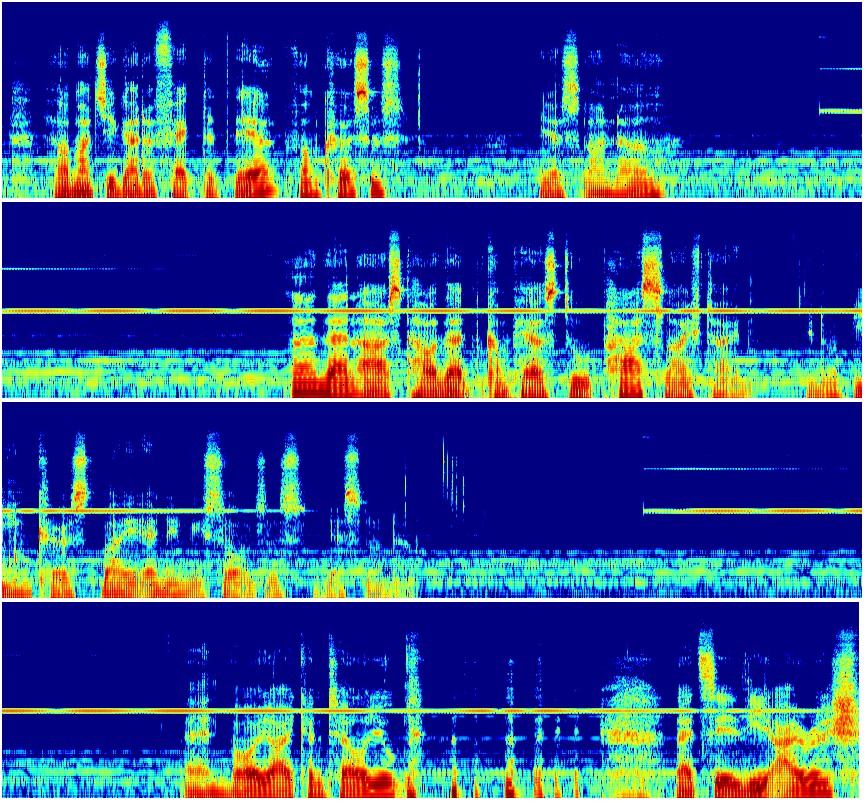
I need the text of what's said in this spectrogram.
how much you got affected there from curses. Yes or no? and then ask how that compares to past lifetime, you know, being cursed by enemy soldiers, yes or no. And boy, I can tell you, let's say the Irish,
